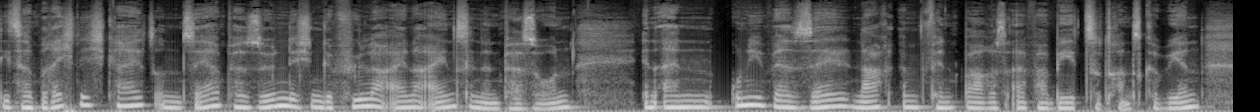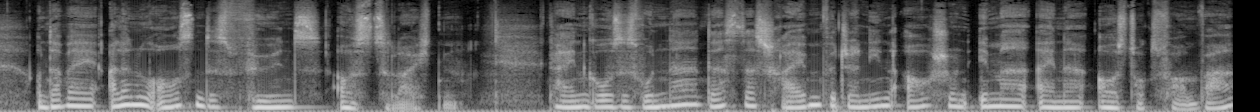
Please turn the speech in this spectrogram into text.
die Zerbrechlichkeit und sehr persönlichen Gefühle einer einzelnen Person in ein universell nachempfindbares Alphabet zu transkribieren und dabei alle Nuancen des Fühlens auszuleuchten. Kein großes Wunder, dass das Schreiben für Janine auch schon immer eine Ausdrucksform war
